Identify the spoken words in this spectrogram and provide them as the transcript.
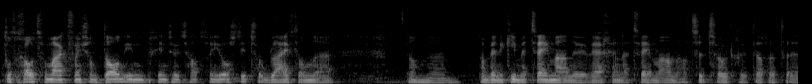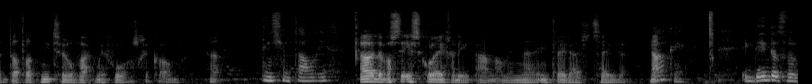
tot groot vermaak van Chantal, die in het begin zoiets had van, joh, als dit zo blijft, dan... dan dan ben ik hier met twee maanden weer weg. En na twee maanden had ze het zo druk dat het, uh, dat, dat niet zo heel vaak meer voor was gekomen. Ja. En Chantal is? Oh, dat was de eerste collega die ik aannam in, uh, in 2007. Ja. Oké. Ik denk dat we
